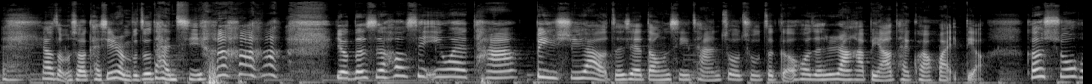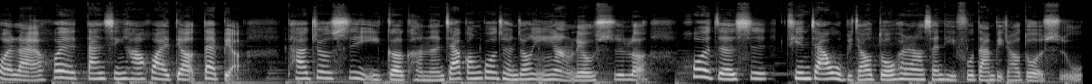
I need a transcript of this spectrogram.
哎，要怎么说？可惜忍不住叹气。有的时候是因为它必须要有这些东西才能做出这个，或者是让它不要太快坏掉。可是说回来，会担心它坏掉，代表它就是一个可能加工过程中营养流失了。或者是添加物比较多，会让身体负担比较多的食物，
